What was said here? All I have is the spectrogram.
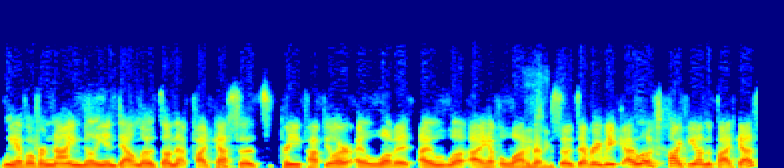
We have over 9 million downloads on that podcast, so it's pretty popular. I love it. I love I have a lot of episodes every week. I love talking on the podcast.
